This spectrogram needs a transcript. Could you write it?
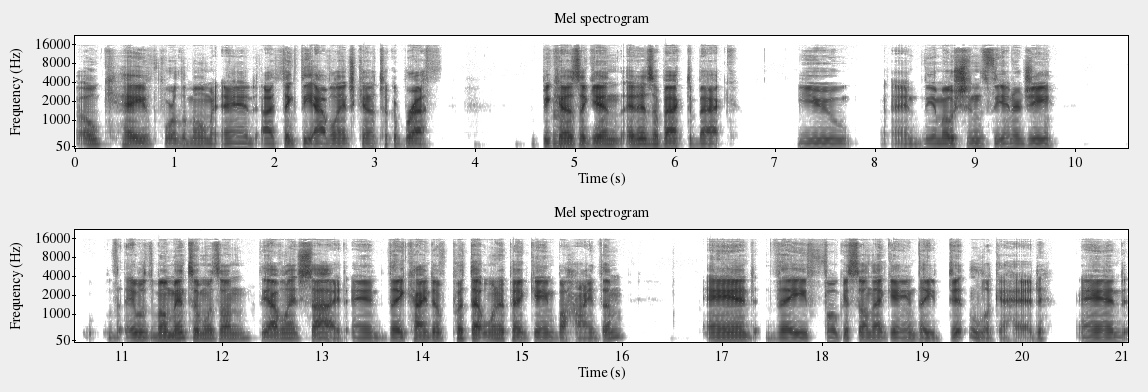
okay for the moment. And I think the Avalanche kind of took a breath hmm. because, hmm. again, it is a back to back. You and the emotions, the energy, it was momentum was on the Avalanche side. And they kind of put that Winnipeg game behind them and they focused on that game. They didn't look ahead. And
